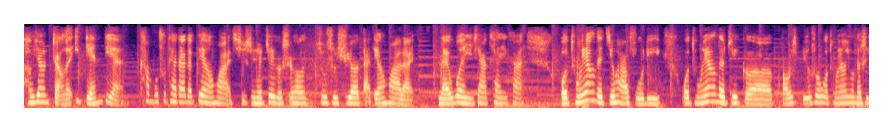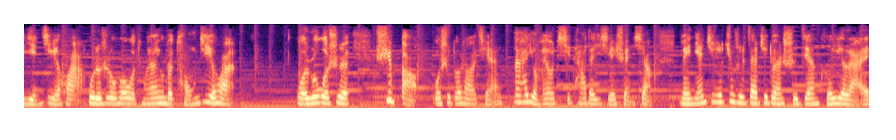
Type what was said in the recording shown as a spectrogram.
好像涨了一点点，看不出太大的变化。其实呢，这个时候就是需要打电话来来问一下，看一看，我同样的计划福利，我同样的这个保，比如说我同样用的是银计划，或者是和我同样用的铜计划，我如果是续保，我是多少钱？那还有没有其他的一些选项？每年其实就是在这段时间可以来。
